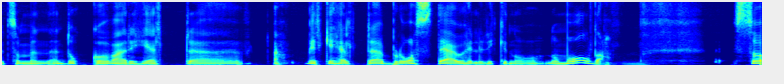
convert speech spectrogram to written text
ut som en, en dukke og være helt eh, ja, virke helt eh, blåst, det er jo heller ikke noe, noe mål, da. Så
